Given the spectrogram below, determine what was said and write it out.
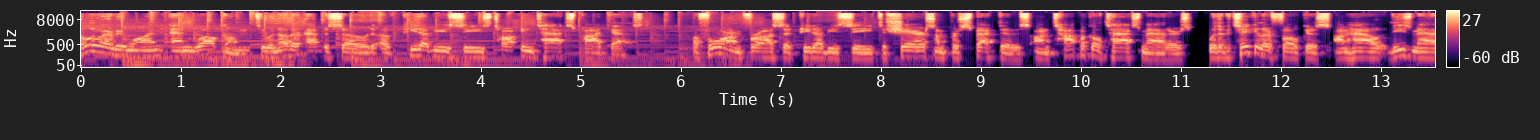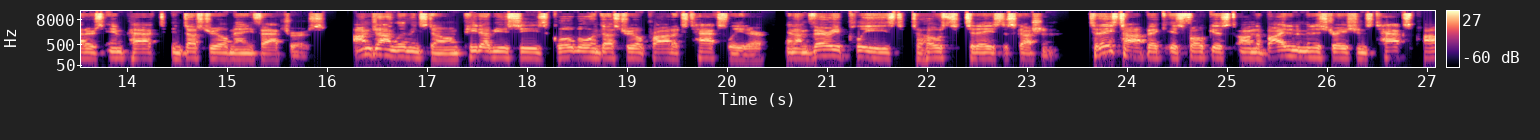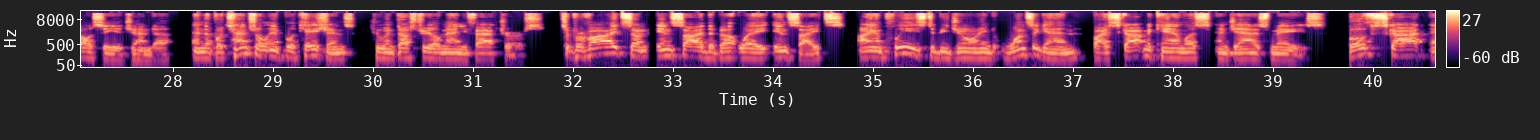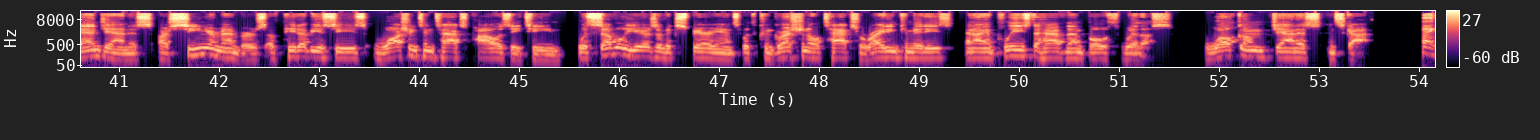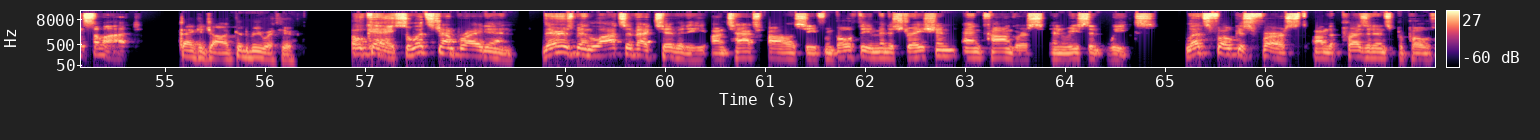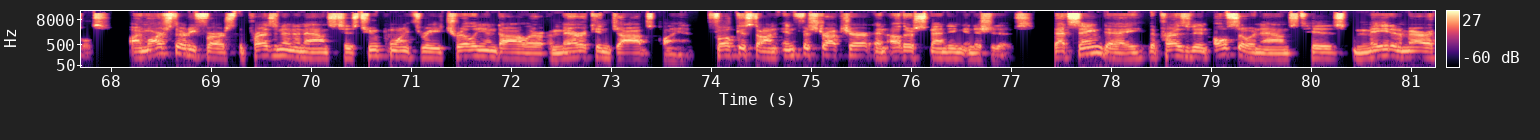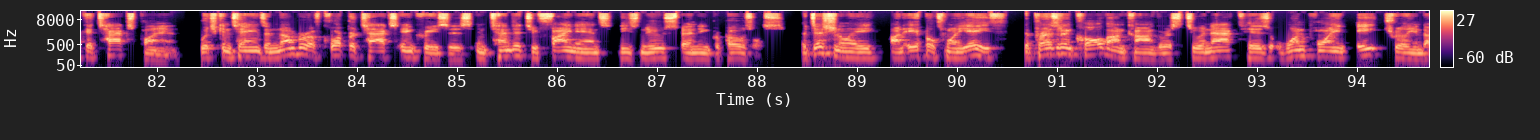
Hello, everyone, and welcome to another episode of PwC's Talking Tax podcast, a forum for us at PwC to share some perspectives on topical tax matters with a particular focus on how these matters impact industrial manufacturers. I'm John Livingstone, PwC's Global Industrial Products Tax Leader, and I'm very pleased to host today's discussion. Today's topic is focused on the Biden administration's tax policy agenda and the potential implications to industrial manufacturers. To provide some inside the Beltway insights, I am pleased to be joined once again by Scott McCandless and Janice Mays. Both Scott and Janice are senior members of PwC's Washington tax policy team with several years of experience with congressional tax writing committees, and I am pleased to have them both with us. Welcome, Janice and Scott. Thanks a lot. Thank you, John. Good to be with you. Okay, so let's jump right in. There has been lots of activity on tax policy from both the administration and Congress in recent weeks. Let's focus first on the president's proposals. On March 31st, the president announced his $2.3 trillion American Jobs Plan, focused on infrastructure and other spending initiatives. That same day, the president also announced his Made in America tax plan, which contains a number of corporate tax increases intended to finance these new spending proposals. Additionally, on April 28th, the president called on Congress to enact his $1.8 trillion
